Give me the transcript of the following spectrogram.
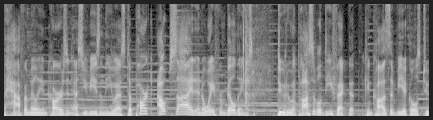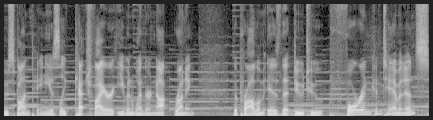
half a million cars and SUVs in the U.S. to park outside and away from buildings due to a possible defect that can cause the vehicles to spontaneously catch fire even when they're not running. The problem is that due to foreign contaminants,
